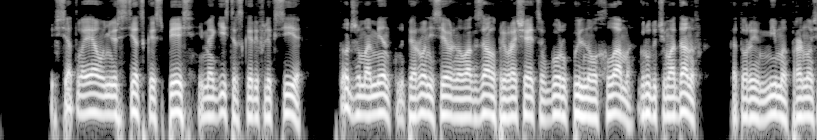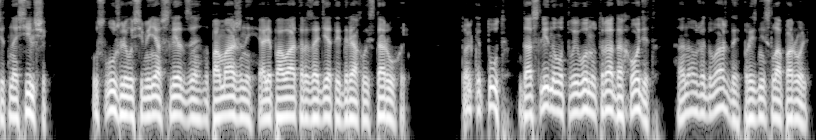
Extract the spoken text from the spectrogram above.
И вся твоя университетская спесь и магистерская рефлексия в тот же момент на перроне Северного вокзала превращается в гору пыльного хлама, груду чемоданов, которые мимо проносит носильщик, услужливо семеня вслед за напомаженной, аляповато разодетой дряхлой старухой. Только тут до ослиного твоего нутра доходит, она уже дважды произнесла пароль.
